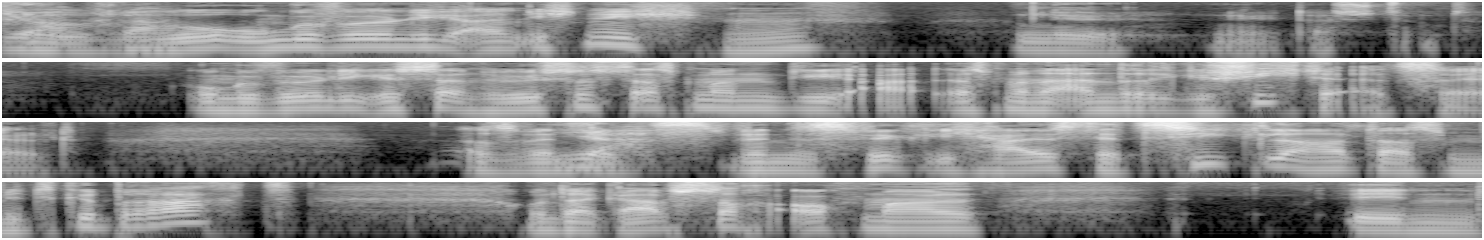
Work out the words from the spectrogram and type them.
Ja, so, klar. so ungewöhnlich eigentlich nicht. Ne? Nö, nö, das stimmt. Ungewöhnlich ist dann höchstens, dass man die, dass man eine andere Geschichte erzählt. Also wenn, Ja. jetzt, wenn es wirklich heißt, der Ziegler hat das mitgebracht und da gab es doch auch mal in,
